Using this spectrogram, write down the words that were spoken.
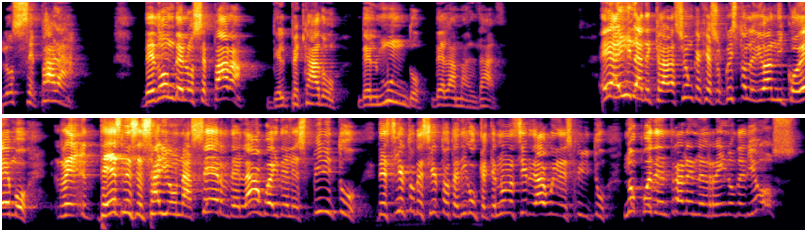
Lo separa. ¿De dónde lo separa? Del pecado, del mundo, de la maldad. He ahí la declaración que Jesucristo le dio a Nicodemo. Te es necesario nacer del agua y del espíritu. De cierto, de cierto te digo que el que no naciere de agua y de espíritu no puede entrar en el reino de Dios.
